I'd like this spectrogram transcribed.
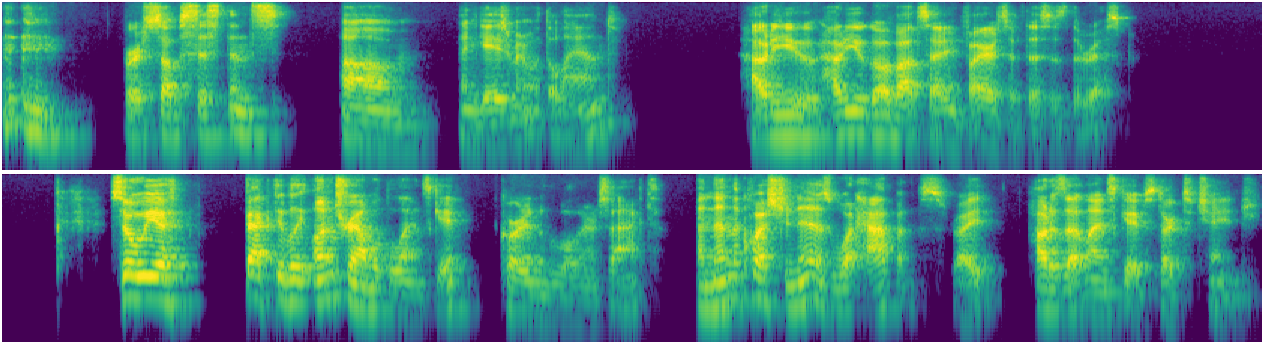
for subsistence um, engagement with the land. How do you how do you go about setting fires if this is the risk? So we effectively untrammeled the landscape according to the Wilderness Act. And then the question is, what happens, right? How does that landscape start to change?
